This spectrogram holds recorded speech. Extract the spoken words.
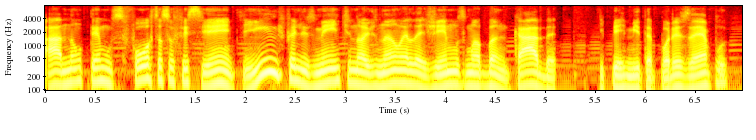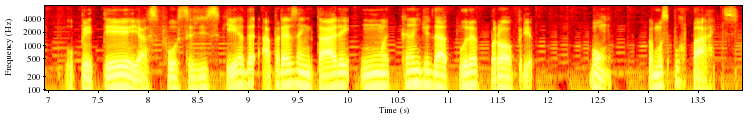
ah, não temos força suficiente, infelizmente nós não elegemos uma bancada que permita, por exemplo, o PT e as forças de esquerda apresentarem uma candidatura própria. Bom, vamos por partes.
